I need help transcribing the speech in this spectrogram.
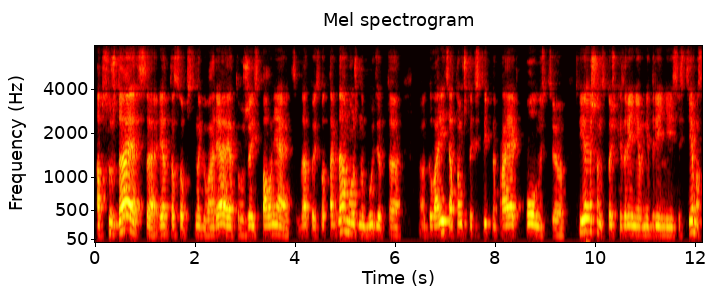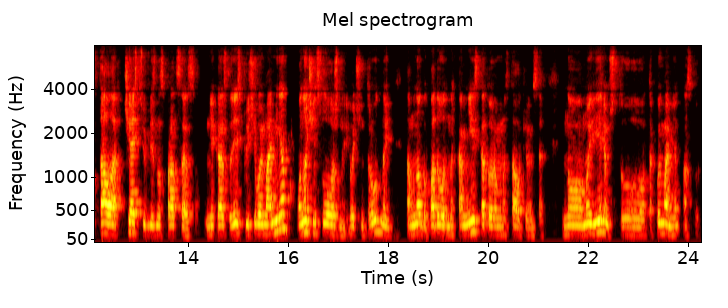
обсуждается, это, собственно говоря, это уже исполняется. Да, то есть вот тогда можно будет э, говорить о том, что действительно проект полностью успешен с точки зрения внедрения и система стала частью бизнес-процесса. Мне кажется, здесь ключевой момент, он очень сложный, очень трудный, там много подводных камней, с которыми мы сталкиваемся, но мы верим, что такой момент наступит.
